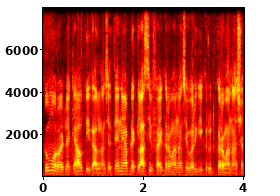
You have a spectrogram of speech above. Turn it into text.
ટુમોરો એટલે કે આવતીકાલના છે. તેને આપણે ક્લાસિફાય કરવાના છે, વર્ગીકૃત કરવાના છે.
